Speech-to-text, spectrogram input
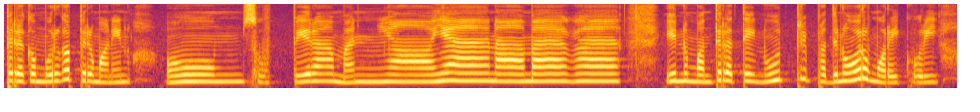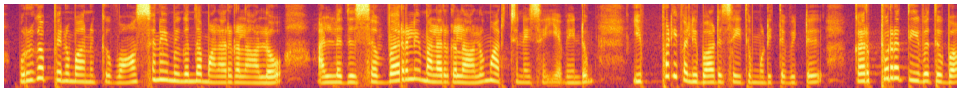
பிறகு முருகப்பெருமானின் ஓம் சுப்பிரமணியாய நமக என்னும் மந்திரத்தை நூற்றி பதினோரு முறை கூறி முருகப்பெருமானுக்கு வாசனை மிகுந்த மலர்களாலோ அல்லது செவ்வரளி மலர்களாலும் அர்ச்சனை செய்ய வேண்டும். இப்படி வழிபாடு செய்து முடித்துவிட்டு கற்பூர தீபத்துப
